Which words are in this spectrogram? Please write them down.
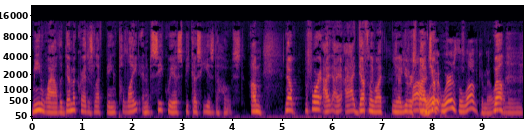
Meanwhile, the Democrat is left being polite and obsequious because he is the host. Um, now, before I, I, I definitely want you know you respond. Wow, where, where's the love, Camilla? Well, I mean,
